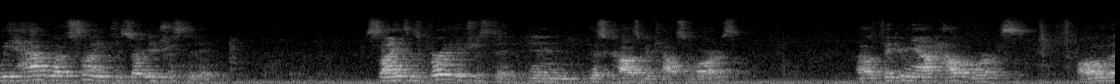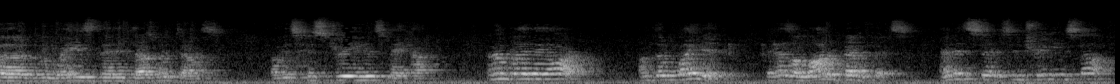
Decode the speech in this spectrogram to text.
we have what scientists are interested in. Science is very interested in this cosmic house of ours, uh, figuring out how it works, all the, the ways that it does what it does, of its history and its makeup. And I'm glad they are. I'm delighted. It has a lot of benefits, and it's, it's intriguing stuff.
